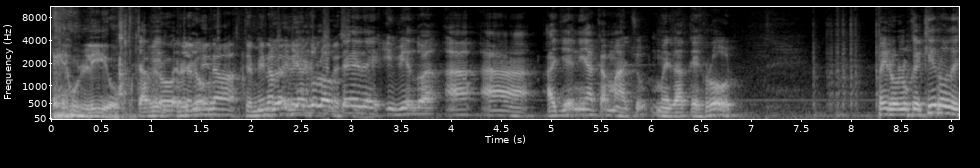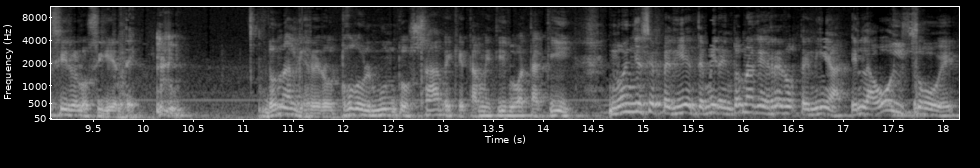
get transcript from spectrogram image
es un lío. Está bien, Pero pero, termina- yo, termina yo viéndolo a ustedes y viendo a, a, a- Jenny a Camacho, me da terror. Pero lo que quiero decir es lo siguiente. Donald Guerrero, todo el mundo sabe que está metido hasta aquí. No en ese expediente. Miren, Donald Guerrero tenía en la OISOE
